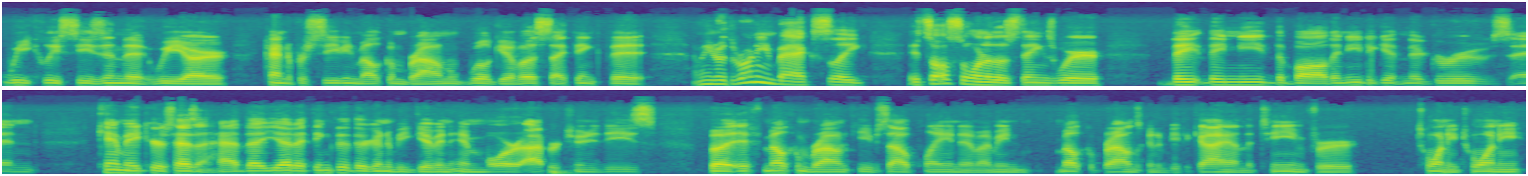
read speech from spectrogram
weekly season that we are kind of perceiving Malcolm Brown will give us. I think that, I mean, with running backs, like it's also one of those things where they they need the ball, they need to get in their grooves, and Cam Akers hasn't had that yet. I think that they're going to be giving him more opportunities. But if Malcolm Brown keeps out playing him, I mean, Malcolm Brown's going to be the guy on the team for 2020.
